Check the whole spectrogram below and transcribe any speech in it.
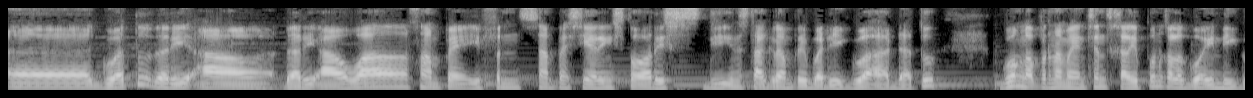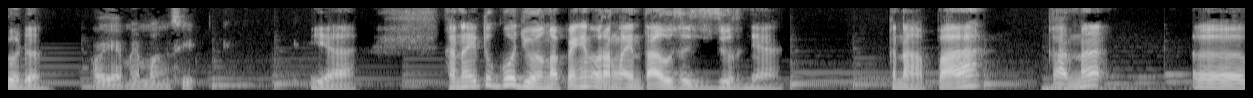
eh gua tuh dari awal dari awal sampai event sampai sharing stories di Instagram pribadi gua ada tuh, gua nggak pernah mention sekalipun kalau gua indigo don. Oh ya memang sih. Iya, karena itu gue juga nggak pengen orang lain tahu sejujurnya. Kenapa? Karena eh,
